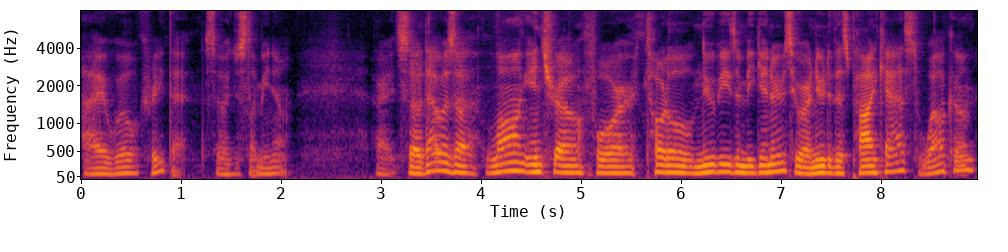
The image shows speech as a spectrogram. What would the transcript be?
I will create that. So just let me know. All right, so that was a long intro for total newbies and beginners who are new to this podcast. Welcome.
